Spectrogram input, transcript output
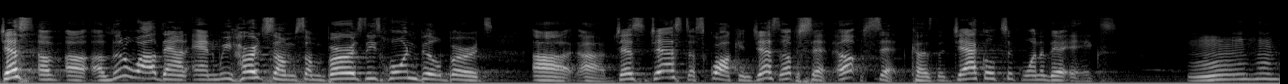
just a, a, a, little while down, and we heard some, some birds, these hornbill birds, uh, uh, just, just a squawking, just upset, upset, because the jackal took one of their eggs. Mm-hmm,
